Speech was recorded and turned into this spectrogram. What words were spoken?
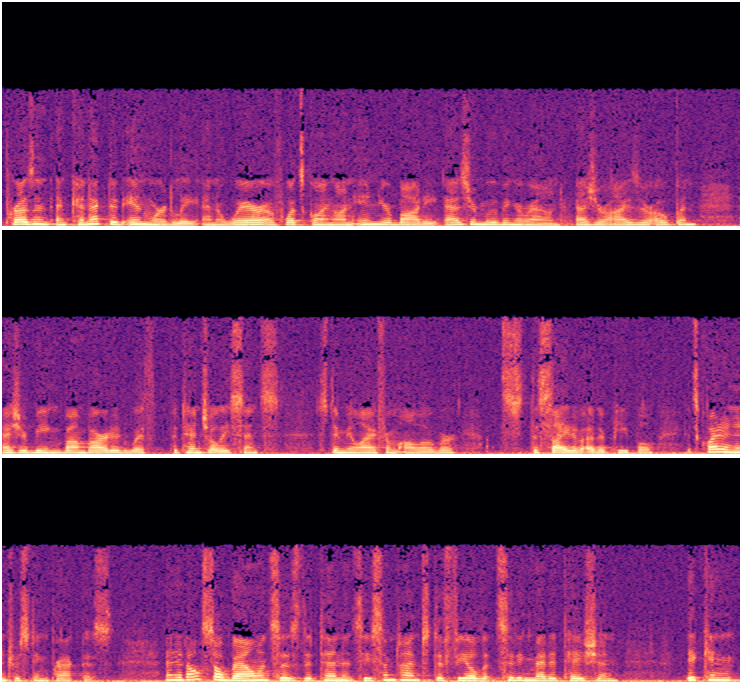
present and connected inwardly and aware of what's going on in your body as you're moving around, as your eyes are open, as you're being bombarded with potentially sense stimuli from all over, the sight of other people. It's quite an interesting practice. And it also balances the tendency sometimes to feel that sitting meditation, it can,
